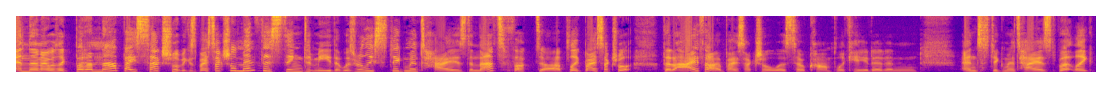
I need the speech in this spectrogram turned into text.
and then I was like, but I'm not bisexual because bisexual meant this thing to me that was really stigmatized, and that's fucked up. Like bisexual, that I thought bisexual was so complicated and and stigmatized, but like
